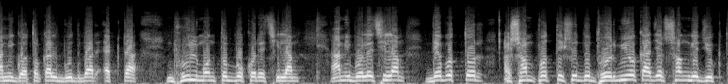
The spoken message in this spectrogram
আমি গতকাল বুধবার একটা ভুল মন্তব্য করেছিলাম। আমি বলেছিলাম দেবত্বর সম্পত্তি শুধু ধর্মীয় কাজের সঙ্গে যুক্ত।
